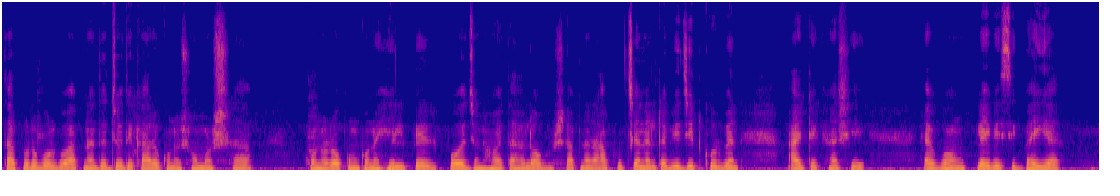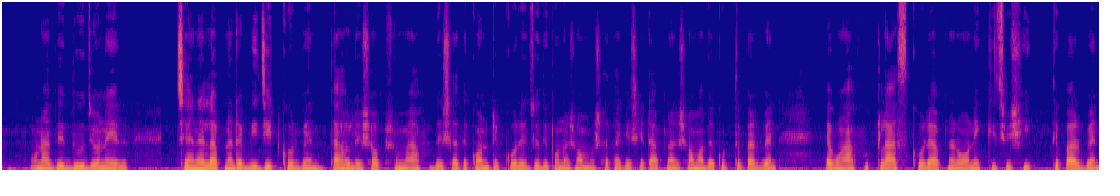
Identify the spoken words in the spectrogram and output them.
তারপরে বলব, আপনাদের যদি কারও কোনো সমস্যা, কোনো রকম কোনো হেল্পের প্রয়োজন হয়, তাহলে অবশ্যই আপনারা আপুর চ্যানেলটা ভিজিট করবেন আইটেক হাসি এবং প্লে বেসিক ভাইয়া। ওনাদের দুজনের চ্যানেল আপনারা ভিজিট করবেন। তাহলে সবসময় আপুদের সাথে কন্ট্যাক্ট করে যদি কোনো সমস্যা থাকে, সেটা আপনারা সমাধান করতে পারবেন এবং আপুর ক্লাস করে আপনারা অনেক কিছু শিখতে পারবেন।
